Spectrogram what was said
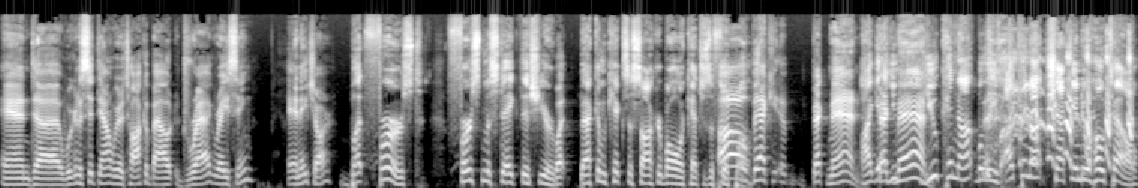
and uh, we're going to sit down. We're going to talk about drag racing, NHR. But first, first mistake this year. What? Beckham kicks a soccer ball or catches a football. Oh, Beck, Beckman, I get you. Beckman. You cannot believe I cannot check into a hotel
